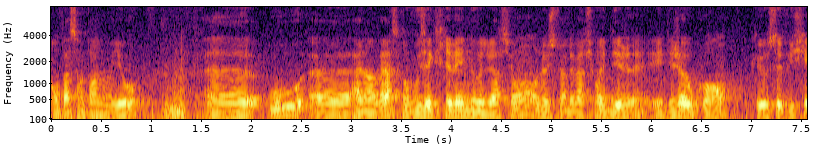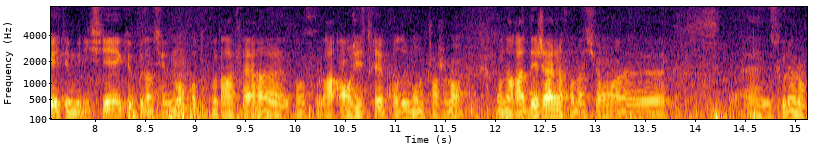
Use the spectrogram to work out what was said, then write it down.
en passant par le noyau, euh, ou euh, à l'inverse, quand vous écrivez une nouvelle version, le gestionnaire de version est déjà, au courant que ce fichier a été modifié et que potentiellement, quand on faudra, faire, euh, quand on faudra enregistrer pour de bons changements, on aura déjà l'information sous la main.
